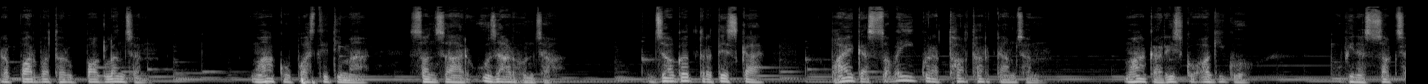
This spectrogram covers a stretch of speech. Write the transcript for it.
र पर्वतहरू पग्लन्छन्। उहाँको उपस्थितिमा संसार उजाड हुन्छ। जगत र त्यसका भएका सबै कुरा थरथर कामछन्। उहाँका रिसको अघिको उभिन सक्छ।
